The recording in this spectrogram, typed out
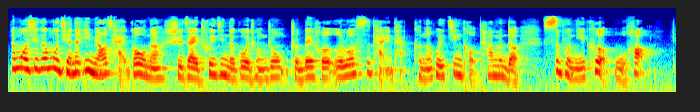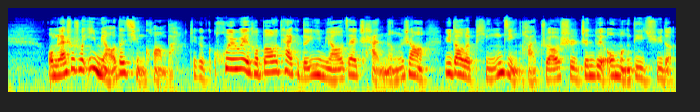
那墨西哥目前的疫苗采购呢，是在推进的过程中，准备和俄罗斯谈一谈，可能会进口他们的斯普尼克五号。我们来说说疫苗的情况吧。这个辉瑞和 BioTech 的疫苗在产能上遇到了瓶颈，哈，主要是针对欧盟地区的。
